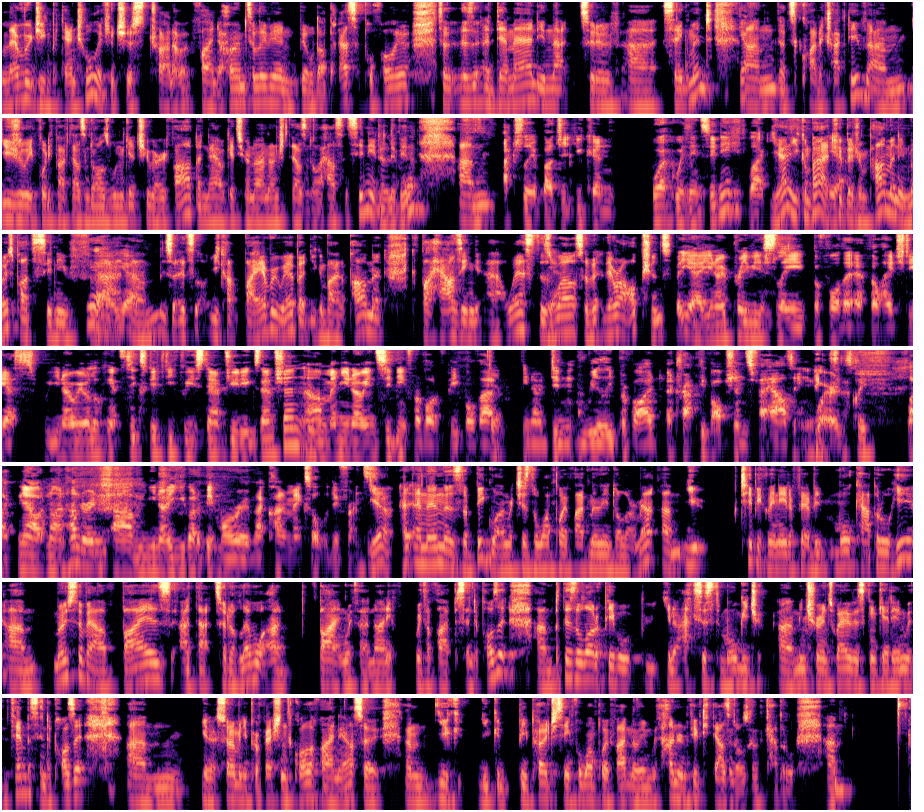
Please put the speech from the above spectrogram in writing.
leveraging potential if you're just trying to find a home to live in, build up an asset portfolio. So there's a demand in that sort of uh, segment Yep. um, that's quite attractive. Um, usually forty five thousand dollars wouldn't get you very far, but now it gets you a nine hundred thousand dollar house in Sydney to live in. Um, Actually, a budget you can work with in Sydney, like yeah, you can buy a Yeah. two bedroom apartment in most parts of Sydney for Yeah, that. yeah. Um, so it's you can't buy everywhere, but you can buy an apartment, buy housing out west as Yeah. well. So th- there are options. But yeah, you know, previously before the FLHDS, you know, we were looking at six fifty for your stamp duty exemption, um, and you know, in Sydney for a lot of people that Yeah. you know didn't really provide attractive options for housing. Whereas, Exactly. like now at nine hundred, um, you know, you got a bit more room. That kind of makes all the difference. Yeah, and, and then there's the big one, which is the 1.5 million dollar amount. Um, you typically need a fair bit more capital here. Um, most of our buyers at that sort of level aren't buying with a 90 with a 5% deposit. Um, but there's a lot of people you know access to mortgage um, insurance waivers can get in with a 10% deposit. Um, you know so many professions qualify now. So um, you you could be purchasing for 1.5 million with $150,000 worth of capital. Um,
